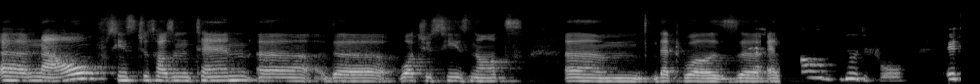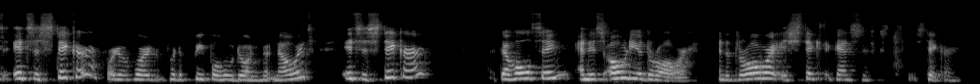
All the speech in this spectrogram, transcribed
uh, now, since 2010, uh, the what you see is not um, that was uh, so beautiful. It's it's a sticker for the for, for the people who don't know it. It's a sticker, the whole thing, and it's only a drawer. And the drawer is sticked against the sticker.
